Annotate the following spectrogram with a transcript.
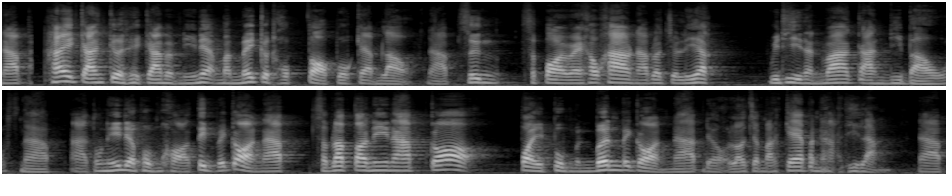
นะครับ ให้การเกิดเหตุการณ์แบบนี้เนี่ยมันไม่กระทบต่อโปรแกรมเรานะครับ ซึ่งสปอยไว้คร่าวๆนะครับ เราจะเรียกวิธีนั้นว่าการดีเบลนะครับ อ่า ตรงนี้เดี๋ยวผมขอติดไว้ก่อนนะครับสำหรับตอนนี้นะครับก็ ปล่อยปุ่มมันเบิ้ลไปก่อนนะครับเดี๋ยวเราจะมาแก้ปัญหาทีหลังนะครับ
